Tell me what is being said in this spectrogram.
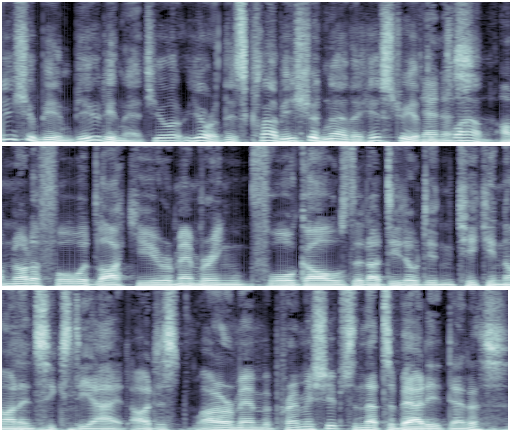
you should be imbued in that. You're you're at this club. You should know the history of Dennis, the club. I'm not a forward like you, remembering four goals that I did or didn't kick in 1968. I just I remember premierships, and that's about it, Dennis.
